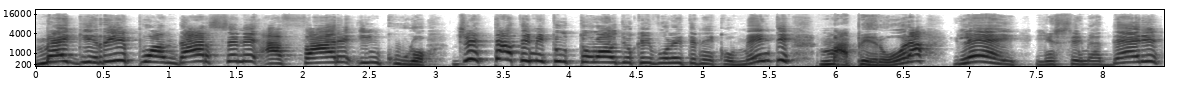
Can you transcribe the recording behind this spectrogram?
Maggie Ree può andarsene a fare in culo. Gettatemi tutto l'odio che volete nei commenti, ma per ora lei insieme a Daryl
